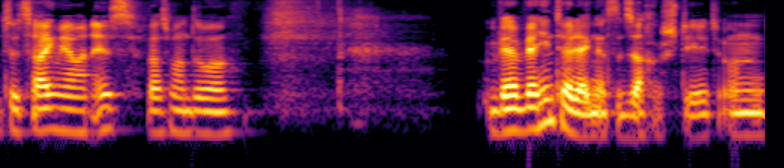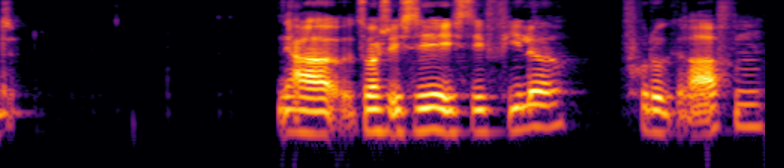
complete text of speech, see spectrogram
Zu zeigen, wer man ist, was man so, wer, wer hinter der ganzen Sache steht. Und ja, zum Beispiel, ich sehe, ich sehe viele Fotografen,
